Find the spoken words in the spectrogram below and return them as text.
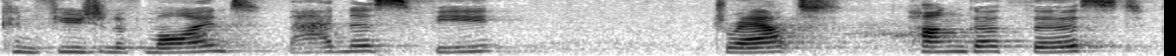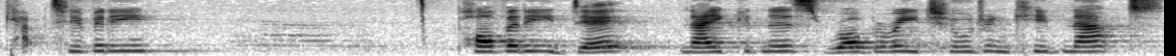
confusion of mind, madness, fear, drought, hunger, thirst, captivity, poverty, debt, nakedness, robbery, children kidnapped,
